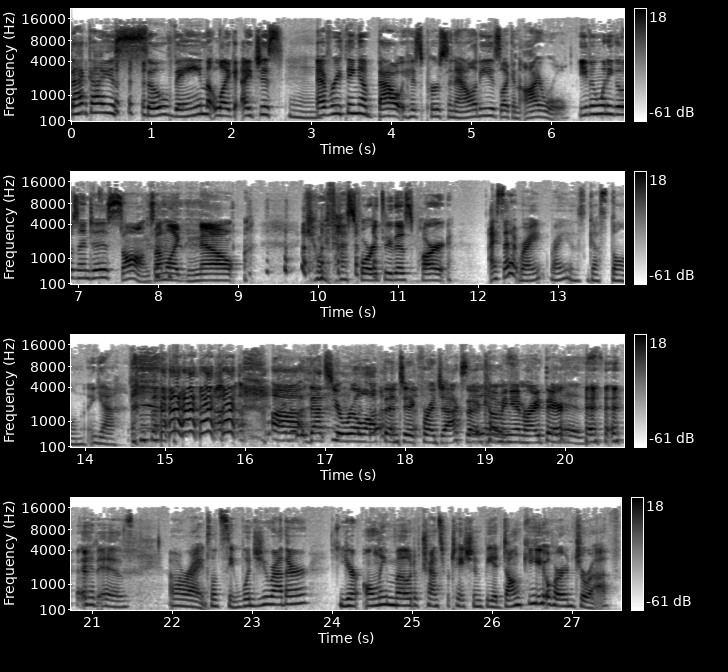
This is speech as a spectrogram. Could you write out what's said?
that guy is so vain. Like, I just everything about his personality is like an eye roll. Even when he goes into his songs, I'm like, no. Can we fast forward through this part? I said it right, right? It was Gaston. Yeah. uh, that's your real authentic French accent It coming is. in right there. It is. it is. All right. Let's see. Would you rather your only mode of transportation be a donkey or a giraffe?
